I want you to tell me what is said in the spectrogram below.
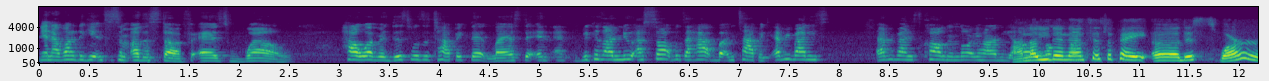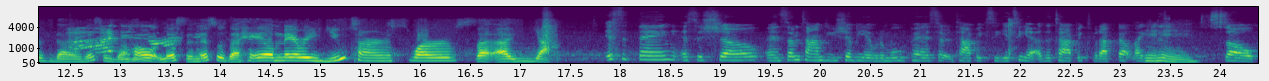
and I wanted to get into some other stuff as well. However, this was a topic that lasted, and, and because I knew I saw it was a hot button topic. Everybody's everybody's calling Lori Harvey. I know you didn't anticipate uh this swerve though. This I was a whole listen. This was a hail mary U-turn swerve. So, uh, yeah, it's a thing, it's a show, and sometimes you should be able to move past certain topics to get to your other topics. But I felt like Mhm. this, so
